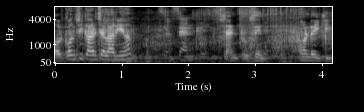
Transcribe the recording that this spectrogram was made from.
और कौन सी कार चला रही हैं आप? सर सेंट्रो सेंट्रोसिन होंडई की।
